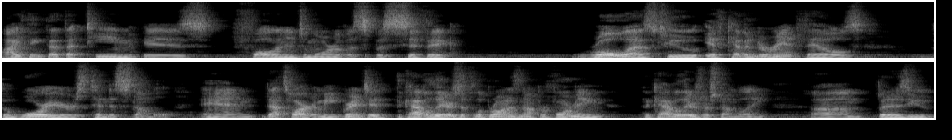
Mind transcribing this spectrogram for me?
I think that that team is fallen into more of a specific role as to if Kevin Durant fails, the Warriors tend to stumble. And that's hard. I mean, granted, the Cavaliers, if LeBron is not performing, the Cavaliers are stumbling. Um, but as you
